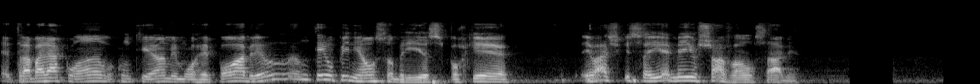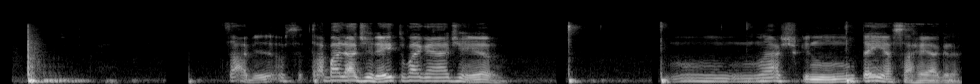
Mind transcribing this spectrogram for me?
É, trabalhar com, com que ama e morrer pobre, eu não tenho opinião sobre isso, porque eu acho que isso aí é meio chavão, sabe? Sabe, você trabalhar direito vai ganhar dinheiro. Não, não acho que não tem essa regra.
